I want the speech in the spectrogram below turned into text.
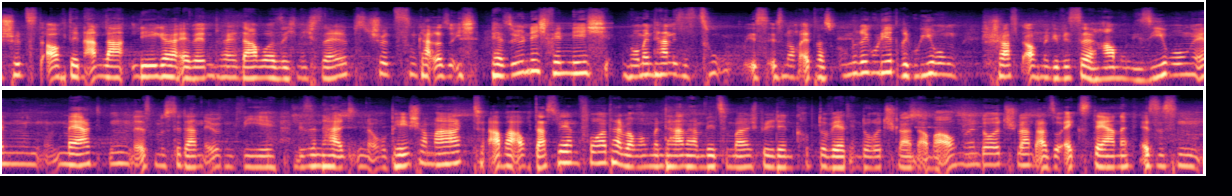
schützt auch den Anleger eventuell da, wo er sich nicht selbst schützen kann. Also ich persönlich finde ich, momentan ist es zu, ist, ist noch etwas unreguliert. Regulierung schafft auch eine gewisse Harmonisierung in Märkten. Es müsste dann irgendwie, wir sind halt ein europäischer Markt, aber auch das wäre ein Vorteil, weil momentan haben wir zum Beispiel den Kryptowert in Deutschland, aber auch nur in Deutschland, also externe. Es ist ein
